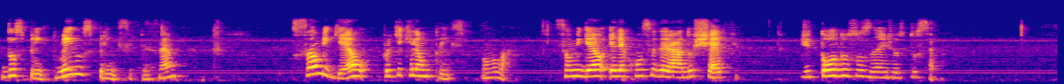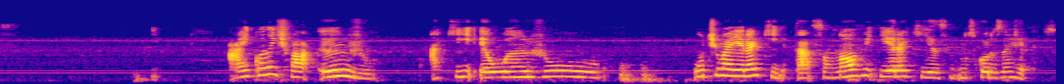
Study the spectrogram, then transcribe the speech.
dos primeiros príncipes, né? São Miguel, por que, que ele é um príncipe? Vamos lá. São Miguel, ele é considerado o chefe de todos os anjos do céu. Aí quando a gente fala anjo, aqui é o anjo última hierarquia, tá? São nove hierarquias nos coros angélicos.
